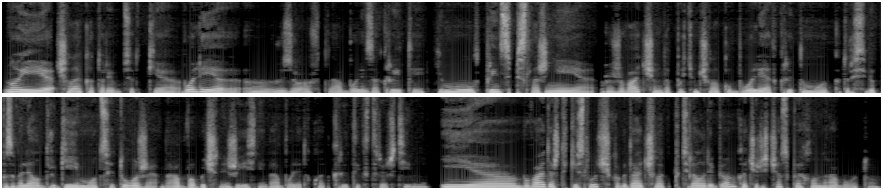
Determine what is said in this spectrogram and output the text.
Ну и человек, который все-таки более э, reserved, да, более закрытый, ему, в принципе, сложнее проживать, чем, допустим, человеку более открытому, который себе позволял другие эмоции тоже, да, в обычной жизни, да, более такой открытый, экстравертивный. И э, бывают даже такие случаи, когда человек потерял ребенка, а через час поехал на работу.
